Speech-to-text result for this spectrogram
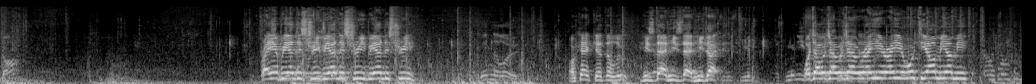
No, Right here, behind this tree, behind this tree, behind this tree. win the loot. Okay, get the loot. He's dead, he's dead, he died. This mini- this mini Watch out, watch out, watch out, right here, right here. Worthy, on me, on me. Come come come.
